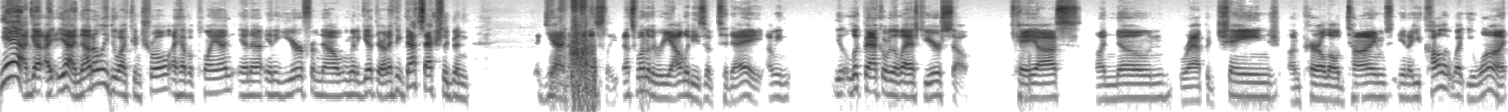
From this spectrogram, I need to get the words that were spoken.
yeah, I got, I, yeah. Not only do I control, I have a plan. In a in a year from now, I'm going to get there. And I think that's actually been, again, honestly, that's one of the realities of today. I mean, you look back over the last year or so, chaos, unknown, rapid change, unparalleled times. You know, you call it what you want.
